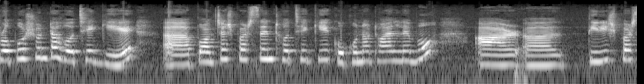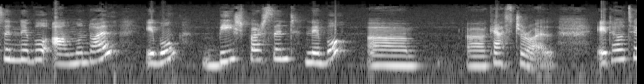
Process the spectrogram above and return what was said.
প্রপোর্শনটা হচ্ছে গিয়ে পঞ্চাশ পার্সেন্ট হচ্ছে গিয়ে কোকোনাট অয়েল নেব, আর তিরিশ পার্সেন্ট নেব আলমন্ড অয়েল এবং বিশ পার্সেন্ট নেব ক্যাস্টার অয়েল এটা হচ্ছে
